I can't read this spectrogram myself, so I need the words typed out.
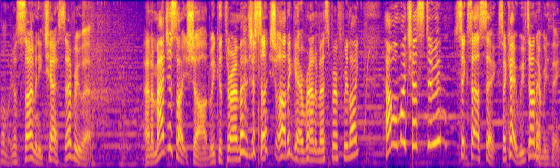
Oh my god, so many chests everywhere. And a Magicite Shard. We could throw a Magicite Shard and get a random Esper if we like. How are my chests doing? Six out of six. Okay, we've done everything.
